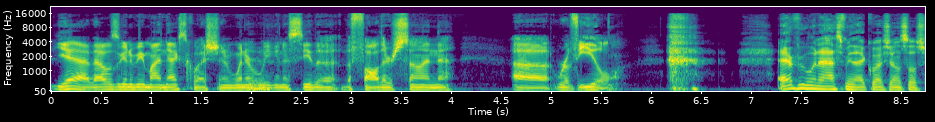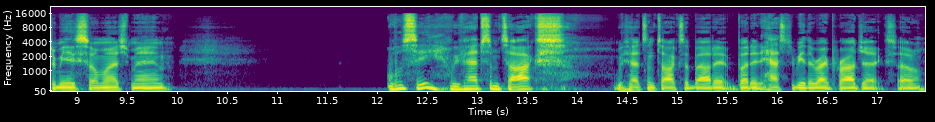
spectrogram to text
Yeah, that was going to be my next question. When are we going to see the the father son uh, reveal? Everyone asks me that question on social media so much, man. We'll see. We've had some talks. We've had some talks about it, but it has to be the right project. So,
